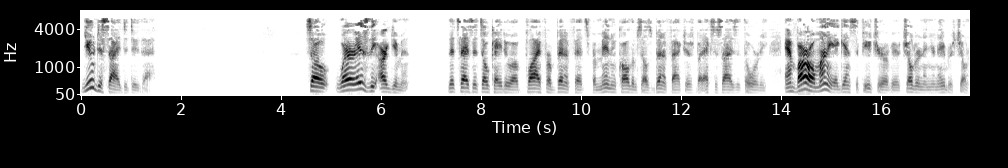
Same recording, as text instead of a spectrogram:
You decide to do that. So where is the argument that says it's okay to apply for benefits from men who call themselves benefactors but exercise authority and borrow money against the future of your children and your neighbor's children?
